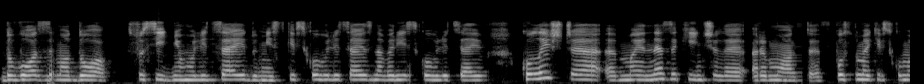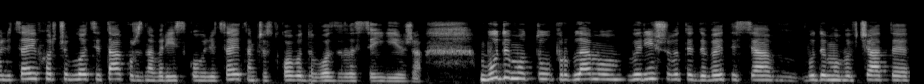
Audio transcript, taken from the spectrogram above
довозимо до сусіднього ліцею, до Містківського ліцею з Наварійського ліцею. Коли ще е, ми не закінчили ремонт в Пустомитівському ліцеї в харчоблоці, також з Наварійського ліцею там частково довозилася їжа. Будемо ту проблему вирішувати, дивитися, будемо вивчати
